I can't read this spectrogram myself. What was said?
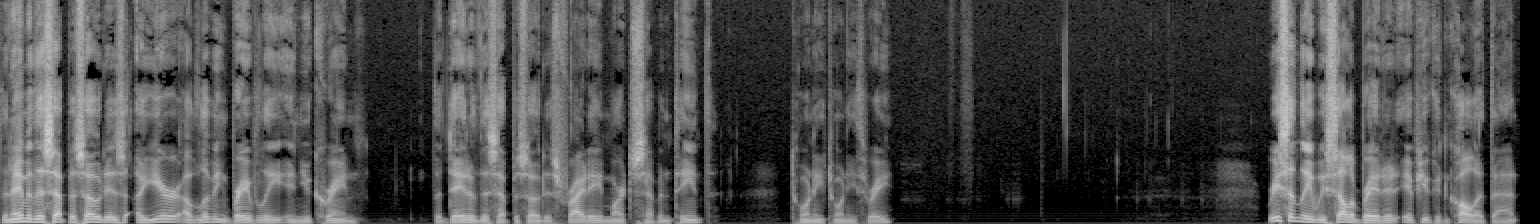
The name of this episode is A Year of Living Bravely in Ukraine. The date of this episode is Friday, March 17th, 2023. Recently, we celebrated, if you can call it that,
